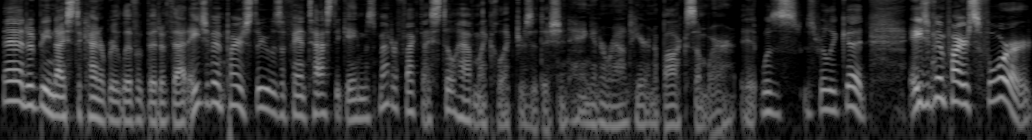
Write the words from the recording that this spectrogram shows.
And it would be nice to kind of relive a bit of that. Age of Empires 3 was a fantastic game. As a matter of fact, I still have my collector's edition hanging around here in a box somewhere. It was, it was really good. Age of Empires 4,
